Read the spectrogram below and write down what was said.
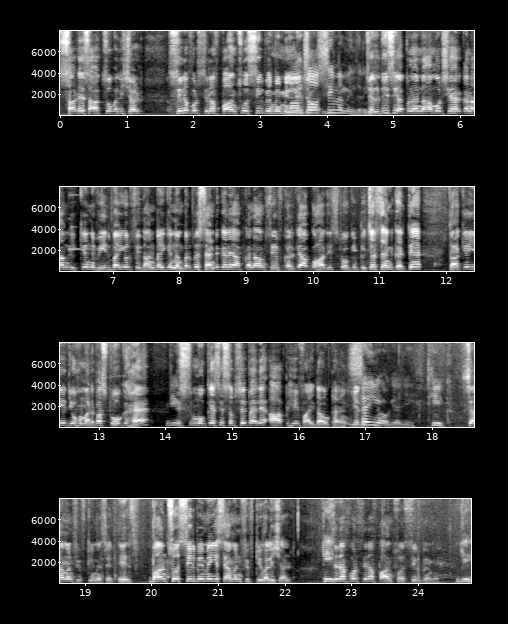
साढ़े सात सौ वाली शर्ट सिर्फ़ और सिर्फ़ पाँच सौ अस्सी रुपये में मिलने जा रही है। में मिल रही है। जल्दी से अपना नाम और शहर का नाम लिख के नवीद भाई और फिदान भाई के नंबर पे सेंड करें। आपका नाम सेव करके आपको हाजिर स्टॉक की पिक्चर सेंड करते हैं ताकि ये जो हमारे पास स्टॉक है। इस मौके से सबसे पहले आप ही फ़ायदा उठाएँ ये सही हो गया जी ठीक। सेवन फिफ्टी में से इज़ पाँच सौ अस्सी रुपये में ये सेवन फिफ्टी वाली शर्ट। ठीक। सिर्फ़ और सिर्फ़ पाँच सौ अस्सी रुपये में। जी।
